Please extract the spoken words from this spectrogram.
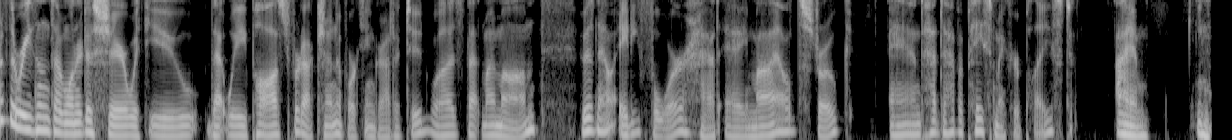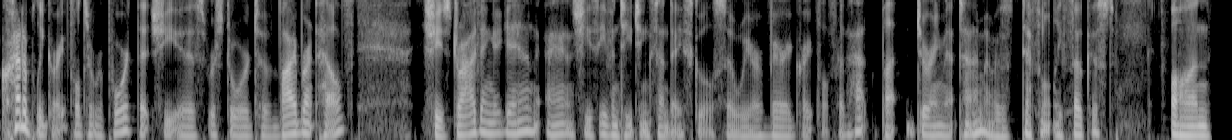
of the reasons I wanted to share with you that we paused production of Working Gratitude was that my mom, who is now 84, had a mild stroke and had to have a pacemaker placed. I am incredibly grateful to report that she is restored to vibrant health. She's driving again and she's even teaching Sunday school. So we are very grateful for that. But during that time, I was definitely focused on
